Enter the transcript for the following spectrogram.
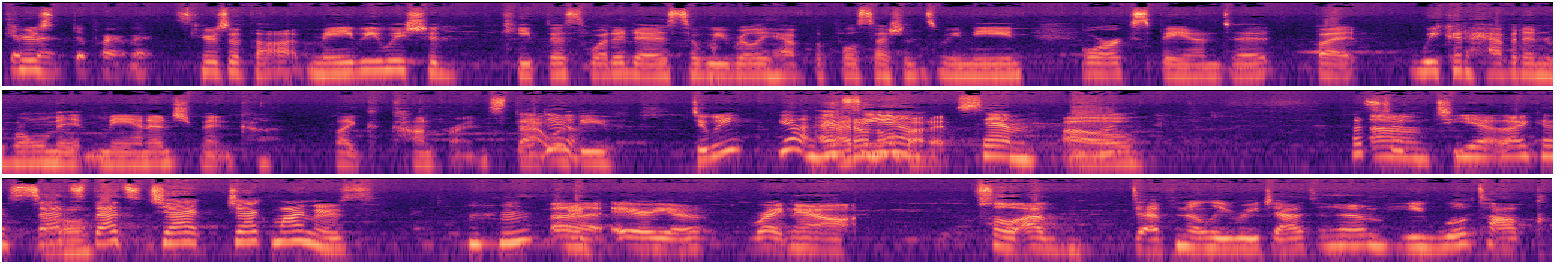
different Here's- departments. Here's a thought. Maybe we should keep this what it is so we really have the full sessions we need or expand it, but we could have an enrollment management co- like conference. That would be Do we? Yeah, I don't know about it. SEM. Oh. That's Um, just, yeah, I guess so. That's that's Jack Jack Miner's uh, area right now. So I definitely reach out to him. He will talk.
